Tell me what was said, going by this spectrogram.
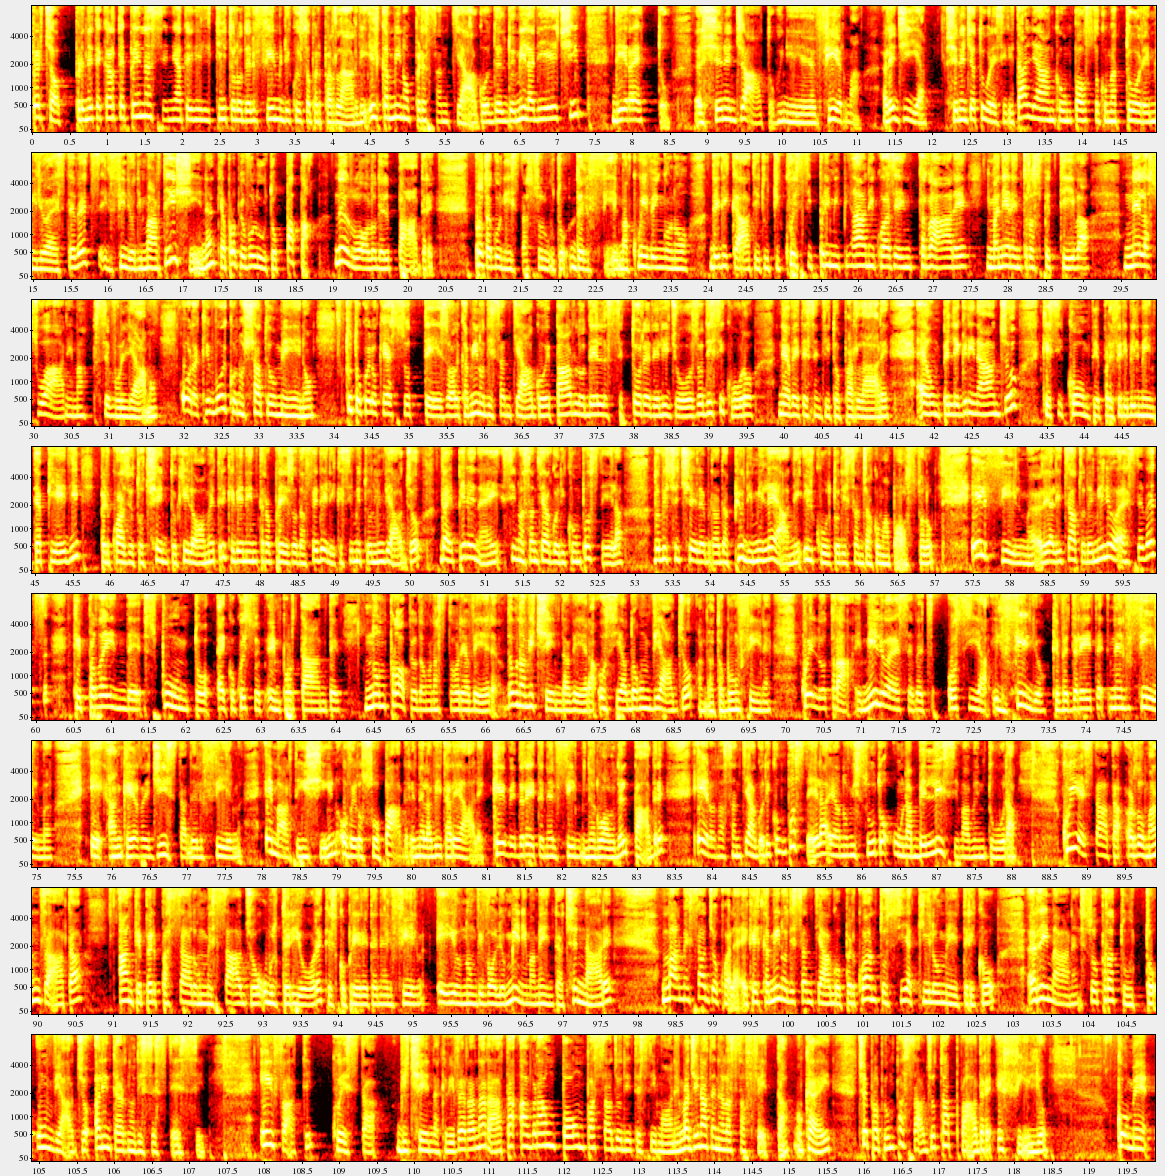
Perciò prendete carta e penna e segnatevi il titolo del film di cui sto per parlarvi. Il cammino per Santiago del 2010, diretto, eh, sceneggiato, quindi eh, firma, regia Sceneggiature si ritaglia anche un posto come attore Emilio Estevez, il figlio di Martin Sheen, che ha proprio voluto papà nel ruolo del padre, protagonista assoluto del film, a cui vengono dedicati tutti questi primi piani quasi a entrare in maniera introspettiva nella sua anima, se vogliamo. Ora che voi conosciate o meno tutto quello che è sotteso al cammino di Santiago e parlo del settore religioso, di sicuro ne avete sentito parlare. È un pellegrinaggio che si compie preferibilmente a piedi per quasi 800 km che viene intrapreso da fedeli fedeli che si mettono in viaggio dai Pirenei sino a Santiago di Compostela, dove si celebra da più di mille anni il culto di San Giacomo Apostolo. E il film realizzato da Emilio Estevez che prende spunto, ecco questo è importante, non proprio da una storia vera, da una vicenda vera, ossia da un viaggio andato a buon fine, quello tra Emilio Estevez, ossia il figlio che vedrete nel film e anche il regista del film, e Martin Sheen Sheen, ovvero suo padre nella vita reale, che vedrete nel film nel ruolo del padre, erano a Santiago di Compostela e hanno vissuto una bellissima avventura. Qui è stata romanzata anche per passare un messaggio ulteriore che scoprirete nel film e io non vi voglio minimamente accennare, ma il messaggio qual è? Che il cammino di Santiago, per quanto sia chilometrico, rimane soprattutto un viaggio all'interno di se stessi. infatti questa vicenda che vi verrà narrata avrà un po' un passaggio di testimone. Immaginate nella staffetta, ok? C'è proprio un passaggio tra padre e figlio. Come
